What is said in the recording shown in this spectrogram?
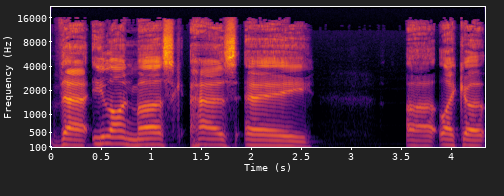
that Elon Musk has a uh, like a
